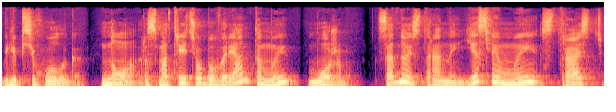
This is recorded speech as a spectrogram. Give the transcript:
или психолога. Но рассмотреть оба варианта мы можем. С одной стороны, если мы страсть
